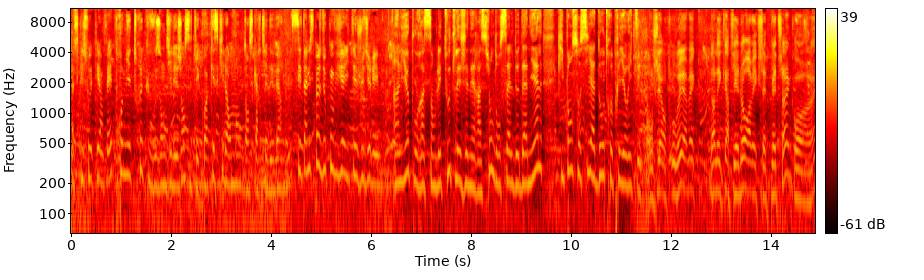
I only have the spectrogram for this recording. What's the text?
à ce qu'ils souhaitaient en fait. Premier truc que vous ont dit les gens, c'était quoi? Qu'est-ce qui leur manque dans ce quartier des Vernes C'est un espace de convivialité, je dirais. Un lieu pour rassembler toutes les générations, dont celle de Daniel, qui pense aussi à d'autres priorités. On s'est retrouvé avec, dans les quartiers nord avec sept médecins, quoi. hein.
